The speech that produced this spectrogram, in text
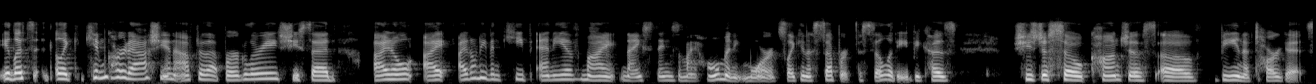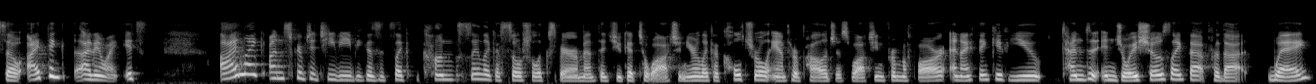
it lets like kim kardashian after that burglary she said i don't i i don't even keep any of my nice things in my home anymore it's like in a separate facility because she's just so conscious of being a target. So I think anyway, it's I like unscripted TV because it's like constantly like a social experiment that you get to watch and you're like a cultural anthropologist watching from afar and I think if you tend to enjoy shows like that for that way,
